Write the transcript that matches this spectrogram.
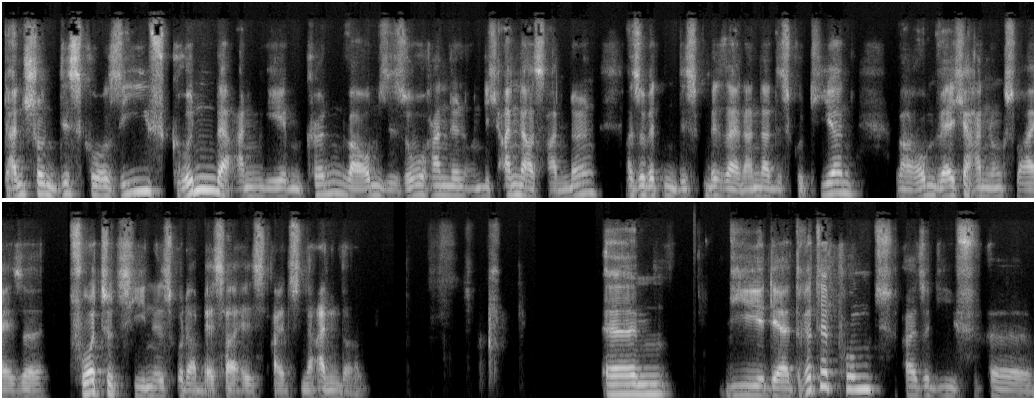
dann schon diskursiv Gründe angeben können, warum sie so handeln und nicht anders handeln. Also mit, miteinander diskutieren, warum welche Handlungsweise vorzuziehen ist oder besser ist als eine andere. Ähm, die, der dritte Punkt, also die äh,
